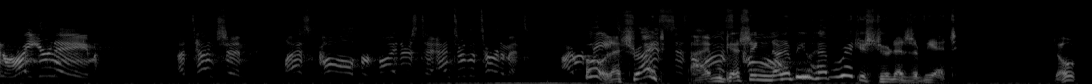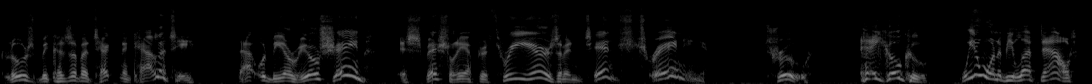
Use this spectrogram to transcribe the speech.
and write your name. Attention! Last call for fighters to enter the tournament. I Oh, that's right. this is the I'm last guessing call. none of you have registered as of yet. Don't lose because of a technicality. That would be a real shame, especially after three years of intense training. True. Hey, Goku, we don't want to be left out.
